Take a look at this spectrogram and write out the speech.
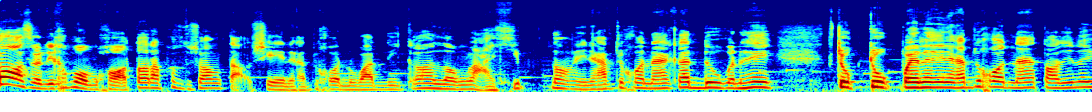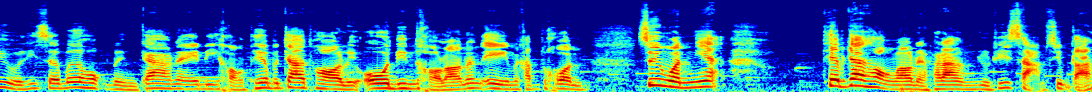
ก็สวัสดีครับผมขอต้อนรับเข้าสู่ช่องเต่าเชนนะครับทุกคนวันนี้ก็ลงหลายคลิปหน่อยนะครับ ทุกคนนะก็ดูกันให้จุกๆไปเลยนะครับทุกคนนะ ตอนนี้เราอยู่ที่เซิร์ฟเวอร์ 619 ใน ID ของเทพเจ้าทอหรือโอดินของเรานั่นเองนะครับทุกคนซึ่งวันเนี้ยเทพเจ้าทองเราเนี่ยพลังอยู่ที่ 30ล้าน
